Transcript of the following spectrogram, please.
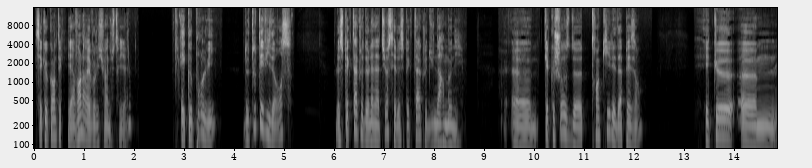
c'est que Kant écrit avant la révolution industrielle et que pour lui, de toute évidence, le spectacle de la nature, c'est le spectacle d'une harmonie. Euh, quelque chose de tranquille et d'apaisant. Et que euh,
